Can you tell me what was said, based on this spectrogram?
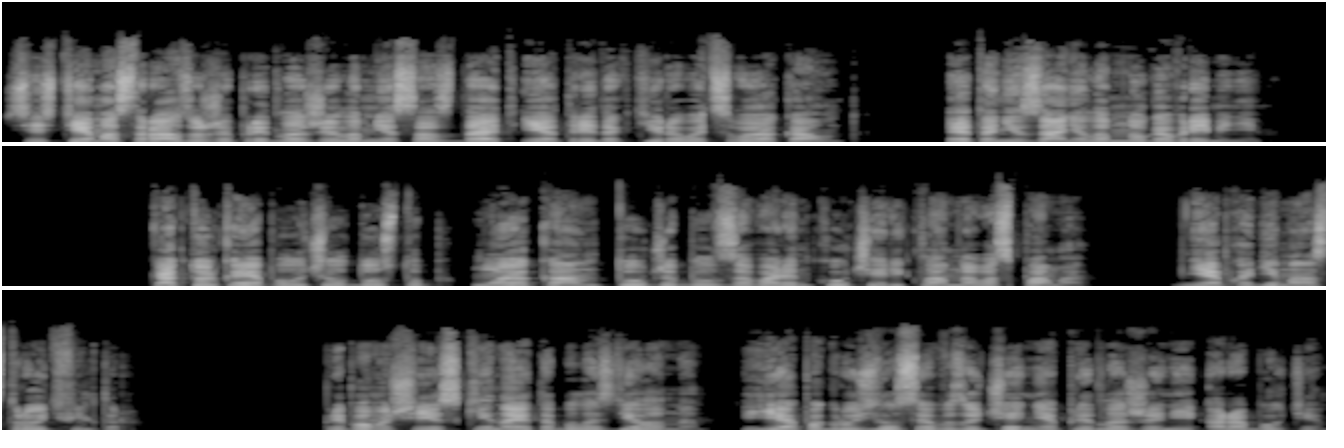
Система сразу же предложила мне создать и отредактировать свой аккаунт. Это не заняло много времени. Как только я получил доступ, мой аккаунт тут же был завален кучей рекламного спама. Необходимо настроить фильтр. При помощи эскина это было сделано, и я погрузился в изучение предложений о работе.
